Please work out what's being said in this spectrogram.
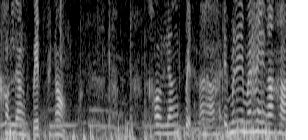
เขาเลี้ยงเป็ดพี่น้องเขาเลี้ยงเป็ดนะคะ เอ็มไม่ได้ไม่ให้นะคะ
